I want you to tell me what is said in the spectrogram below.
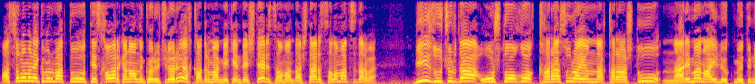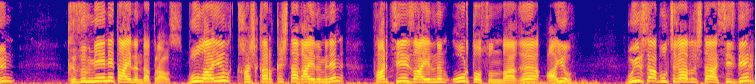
Ассаламу алейкум урматтуу Тез кабар каналынын көрүүчүлөрү, кадырман мекендештер, замандаштар, саламатсыздарбы? Биз учурда Оштогу Кара Суу районуна караштуу Нариман айыл өкмөтүнүн Кызыл Мээнет айылында турабыз. Бул айыл Кашкар Кыштак айылы менен Партиез айылынын ортосундагы айыл. Буюрса бул чыгарылышта сиздер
